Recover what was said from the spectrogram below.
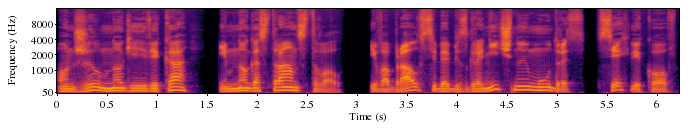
Он жил многие века и много странствовал, и вобрал в себя безграничную мудрость всех веков.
